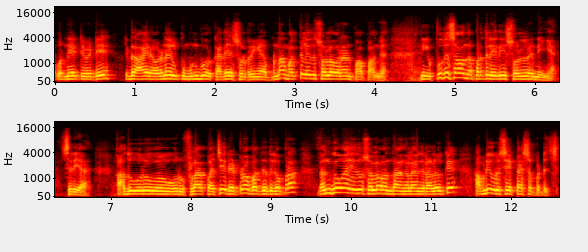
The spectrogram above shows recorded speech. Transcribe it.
ஒரு நேட்டிவிட்டி கிட்ட ஆயிரம் வருடங்களுக்கு முன்பு ஒரு கதையை சொல்றீங்க அப்படின்னா மக்கள் எது சொல்ல வரான்னு பார்ப்பாங்க. நீங்க புதுசா அந்த படத்துல எதையும் சொல்லல நீங்க. சரியா? அது ஒரு ஒரு ஃப்ளாப் ஆச்சு. ரெட்ரோ பார்த்ததுக்கு அப்புறம் கங்குவா ஏதோ சொல்ல வந்தாங்களாங்கிற அளவுக்கு அப்படியே ஒரு விஷயம் பேசப்பட்டுச்சு.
